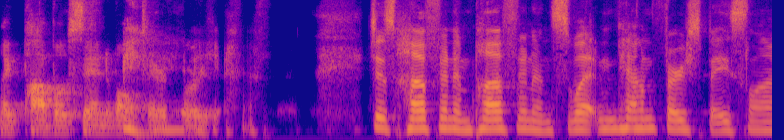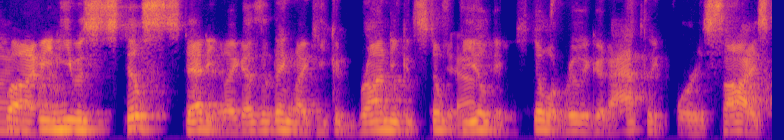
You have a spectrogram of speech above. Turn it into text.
like Pablo Sandoval territory. Yeah. just huffing and puffing and sweating down first baseline. well, I mean, he was still steady. Like that's the thing. Like he could run, he could still Yeah. field. He was still a really good athlete for his size.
